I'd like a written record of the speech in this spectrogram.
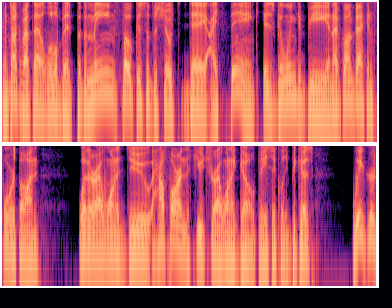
I'm going to talk about that a little bit. But the main focus of the show today, I think, is going to be, and I've gone back and forth on whether I want to do, how far in the future I want to go, basically, because week or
